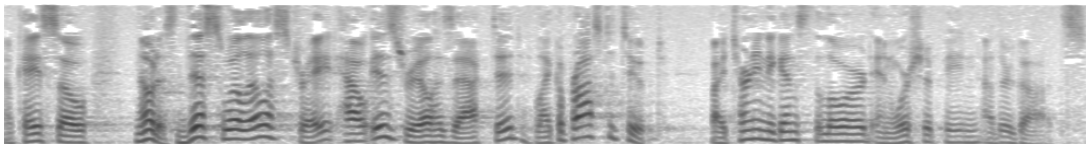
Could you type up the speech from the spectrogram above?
Okay, so notice this will illustrate how Israel has acted like a prostitute by turning against the Lord and worshiping other gods.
